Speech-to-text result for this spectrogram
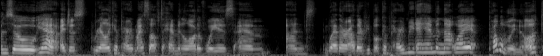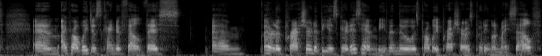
and so yeah, I just really compared myself to him in a lot of ways. Um, and whether other people compared me to him in that way, probably not. Um, I probably just kind of felt this, um, I don't know, pressure to be as good as him, even though it was probably pressure I was putting on myself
